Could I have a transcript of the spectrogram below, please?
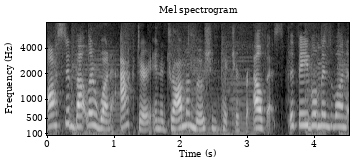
Austin Butler won Actor in a Drama Motion Picture for Elvis. The Fabelmans won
